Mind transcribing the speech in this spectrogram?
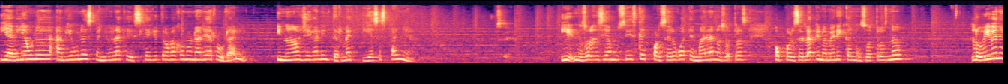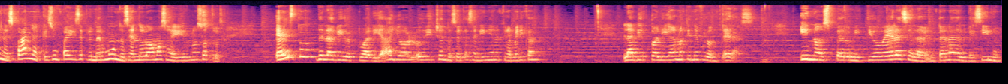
y había una, había una española que decía yo trabajo en un área rural y no nos llega el internet y es España. Sí. Y nosotros decíamos, sí, es que por ser Guatemala nosotros, o por ser Latinoamérica nosotros no. Lo viven en España, que es un país de primer mundo, o sea, no lo vamos a vivir nosotros. Esto de la virtualidad, yo lo he dicho en docentes en línea en Latinoamérica, la virtualidad no tiene fronteras. y nos permitió ver hacia la ventana del vecino,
